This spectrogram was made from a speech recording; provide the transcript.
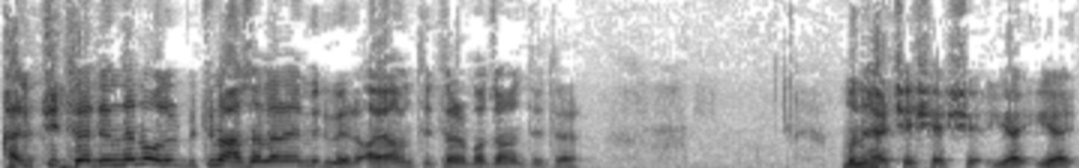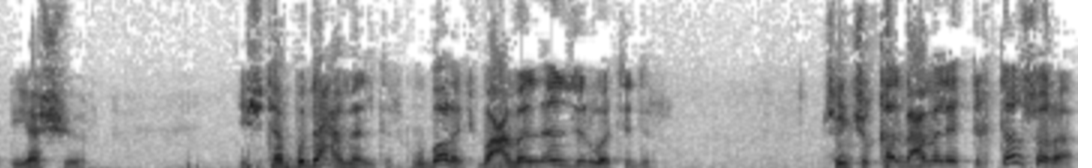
Kalp titrediğinde ne olur? Bütün azalara emir verir. Ayağın titrer, bacağın titrer. Bunu her çeşit yaşıyor. İşte bu da ameldir. Mübarek. Bu amelin en zirvetidir. Çünkü kalp amel ettikten sonra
